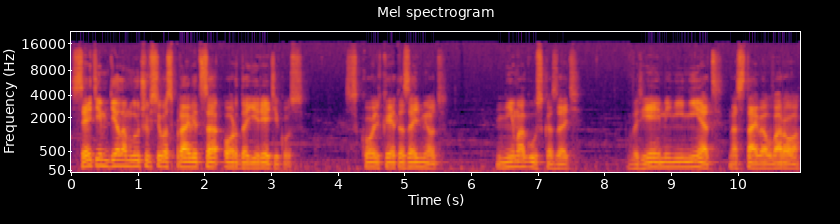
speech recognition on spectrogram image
С этим делом лучше всего справится Орда Еретикус. Сколько это займет? Не могу сказать. Времени нет, настаивал Варо.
